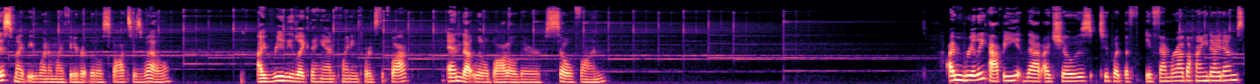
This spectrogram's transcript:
This might be one of my favorite little spots as well. I really like the hand pointing towards the clock and that little bottle there. So fun. I'm really happy that I chose to put the ephemera behind items.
